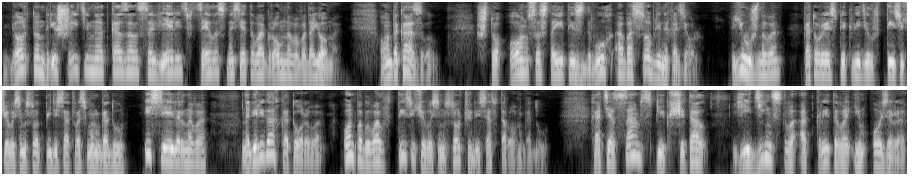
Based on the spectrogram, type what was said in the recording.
Бертон решительно отказался верить в целостность этого огромного водоема. Он доказывал, что он состоит из двух обособленных озер. Южного, которое Спик видел в 1858 году, и Северного, на берегах которого он побывал в 1862 году. Хотя сам Спик считал единство открытого им озера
